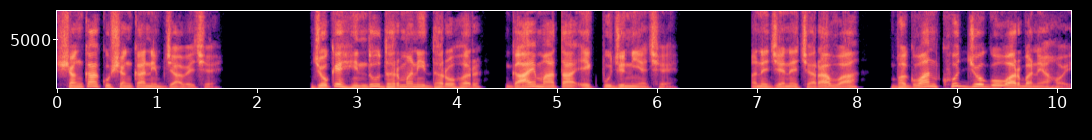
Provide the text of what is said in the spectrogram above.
શંકા કુશંકા નિપજાવે છે. જો કે હિન્દુ ધર્મની ધરોહર ગાય માતા એક પૂજનીય છે અને જેને ચરાવવા ભગવાન ખુદ જો ગોવાર બન્યા હોય.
